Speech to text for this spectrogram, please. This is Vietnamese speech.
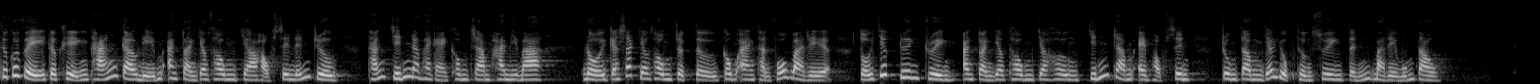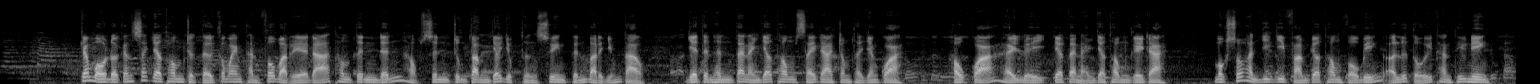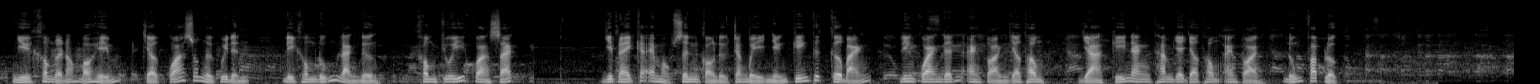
Thưa quý vị, thực hiện tháng cao điểm an toàn giao thông cho học sinh đến trường tháng 9 năm 2023, đội cảnh sát giao thông trật tự công an thành phố Bà Rịa tổ chức tuyên truyền an toàn giao thông cho hơn 900 em học sinh Trung tâm Giáo dục Thường xuyên tỉnh Bà Rịa Vũng Tàu. Cán bộ đội cảnh sát giao thông trật tự công an thành phố Bà Rịa đã thông tin đến học sinh Trung tâm Giáo dục Thường xuyên tỉnh Bà Rịa Vũng Tàu về tình hình tai nạn giao thông xảy ra trong thời gian qua, hậu quả hệ lụy do tai nạn giao thông gây ra, một số hành vi vi phạm giao thông phổ biến ở lứa tuổi thanh thiếu niên như không đội nón bảo hiểm, chở quá số người quy định, đi không đúng làn đường, không chú ý quan sát. Dịp này các em học sinh còn được trang bị những kiến thức cơ bản liên quan đến an toàn giao thông và kỹ năng tham gia giao thông an toàn, đúng pháp luật.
